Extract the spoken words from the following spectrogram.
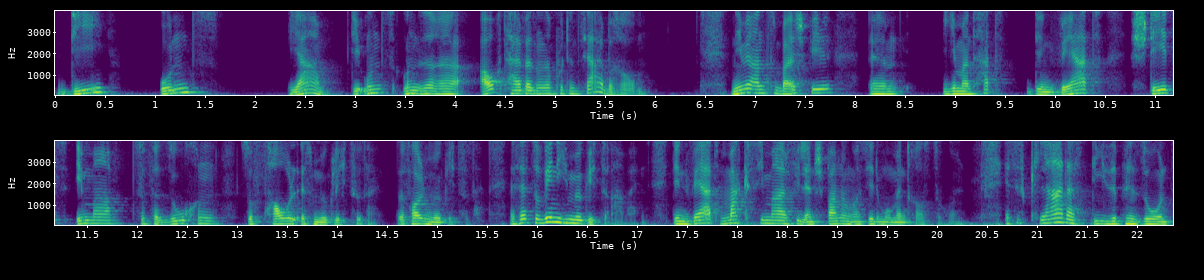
die uns, ja, die uns unserer, auch teilweise unser Potenzial berauben. Nehmen wir an zum Beispiel, ähm, jemand hat den Wert, stets immer zu versuchen, so faul es möglich zu sein. So faul wie möglich zu sein. Das heißt, so wenig wie möglich zu arbeiten. Den Wert, maximal viel Entspannung aus jedem Moment rauszuholen. Es ist klar, dass diese Person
